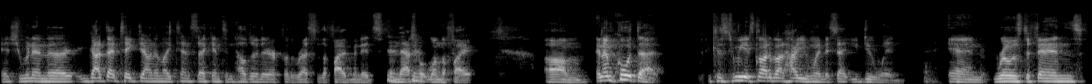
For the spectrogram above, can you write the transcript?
And she went in there, got that takedown in like 10 seconds and held her there for the rest of the five minutes. And that's what won the fight. Um, and I'm cool with that because to me, it's not about how you win, it's that you do win. And Rose defends.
